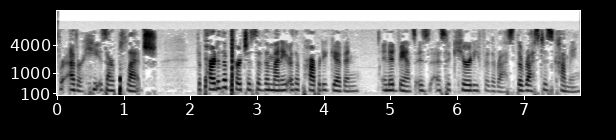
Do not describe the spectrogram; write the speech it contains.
Forever. He is our pledge. The part of the purchase of the money or the property given in advance is a security for the rest. The rest is coming,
